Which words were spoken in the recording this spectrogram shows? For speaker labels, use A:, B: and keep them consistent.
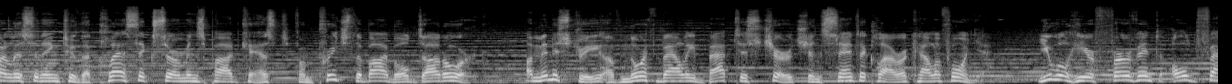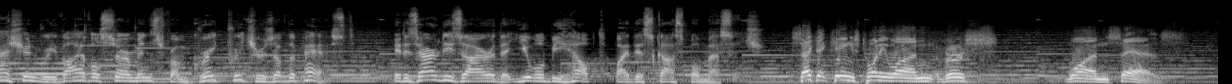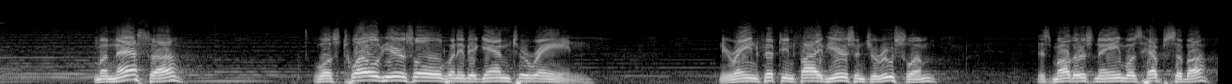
A: are listening to the Classic Sermons podcast from PreachTheBible.org, a ministry of North Valley Baptist Church in Santa Clara, California. You will hear fervent, old fashioned revival sermons from great preachers of the past. It is our desire that you will be helped by this gospel message.
B: 2 Kings 21, verse 1 says Manasseh was 12 years old when he began to reign. He reigned 55 years in Jerusalem. His mother's name was Hephzibah.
